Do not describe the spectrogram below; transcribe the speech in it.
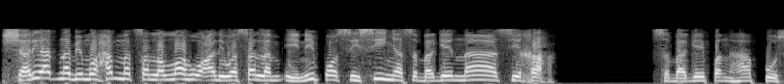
syariat Nabi Muhammad sallallahu alaihi wasallam ini posisinya sebagai nasikhah, sebagai penghapus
